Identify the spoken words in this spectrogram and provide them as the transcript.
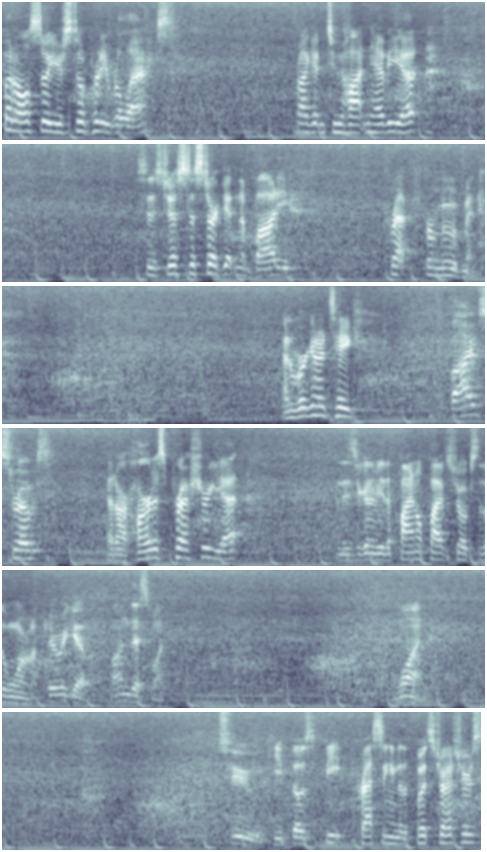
but also you're still pretty relaxed. We're not getting too hot and heavy yet. This is just to start getting the body prepped for movement. And we're gonna take five strokes at our hardest pressure yet. And these are gonna be the final five strokes of the warm up. Here we go, on this one. One, two, keep those feet pressing into the foot stretchers.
